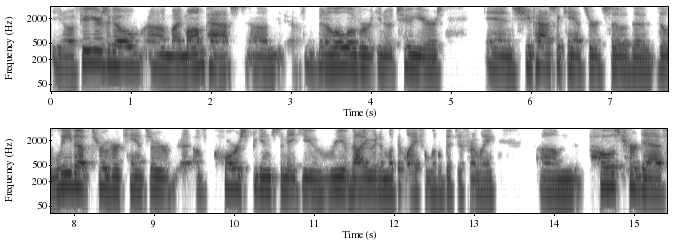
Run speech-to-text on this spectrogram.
you know, a few years ago, uh, my mom passed. Um, been a little over you know two years, and she passed of cancer. So the the lead up through her cancer, of course, begins to make you reevaluate and look at life a little bit differently. Um, post her death,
